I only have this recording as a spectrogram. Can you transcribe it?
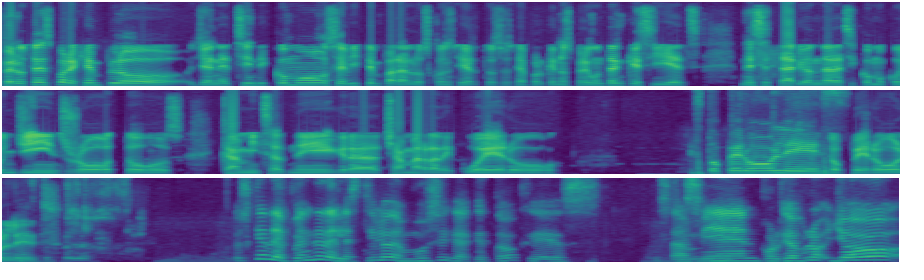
Pero ustedes, por ejemplo, Janet Cindy, ¿cómo se visten para los conciertos? O sea, porque nos preguntan que si es necesario andar así como con jeans rotos, camisas negras, chamarra de cuero, Estoperoles. toperoles. Es que depende del estilo de música que toques. Es También, por ejemplo, yo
